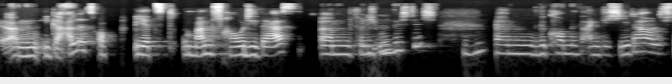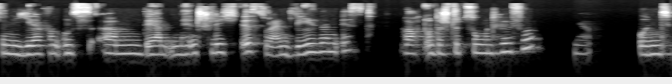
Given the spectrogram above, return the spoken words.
ähm, egal ist, ob jetzt Mann, Frau divers ähm, völlig mhm. unwichtig. Mhm. Ähm, willkommen ist eigentlich jeder und ich finde, jeder von uns, ähm, der menschlich ist oder ein Wesen ist, braucht Unterstützung und Hilfe. Ja. Und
